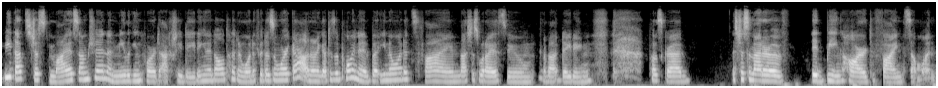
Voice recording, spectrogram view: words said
Maybe that's just my assumption and me looking forward to actually dating in adulthood and what if it doesn't work out and i get disappointed but you know what? It's fine. That's just what i assume about dating post grad it's just a matter of it being hard to find someone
